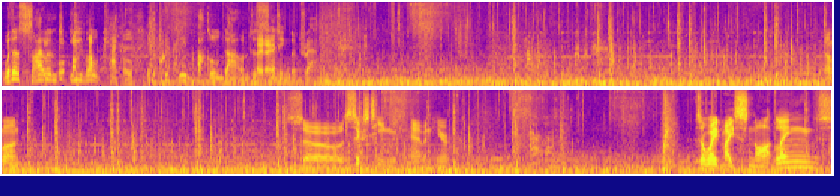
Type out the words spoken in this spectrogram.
With a silent, evil cackle, it quickly buckled down to setting the trap. Come on. So, 16 we can have in here. So wait, my snotlings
